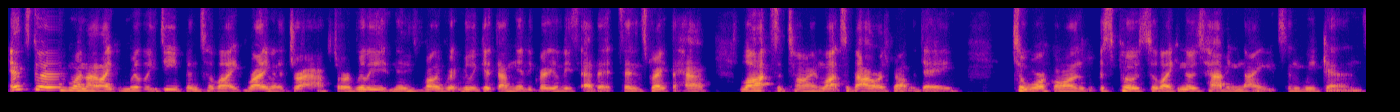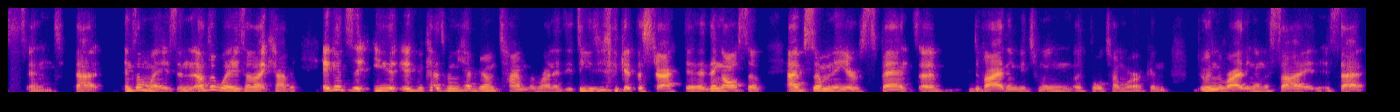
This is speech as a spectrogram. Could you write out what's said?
it's good when I like really deep into like writing a draft or really really really get down the nitty gritty on these edits, and it's great to have lots of time, lots of hours throughout the day to work on, as opposed to like you know just having nights and weekends, and that in some ways. In other ways, I like having it gets you it, because when you have your own time to run it, it's easy to get distracted. I think also I have so many years spent uh, dividing between like full time work and doing the writing on the side. Is that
